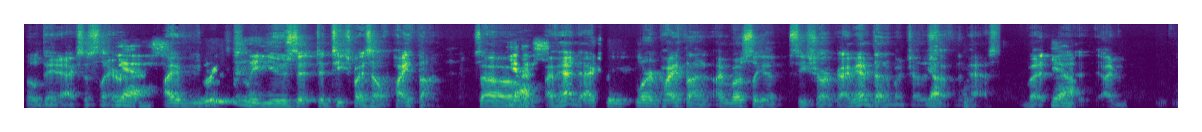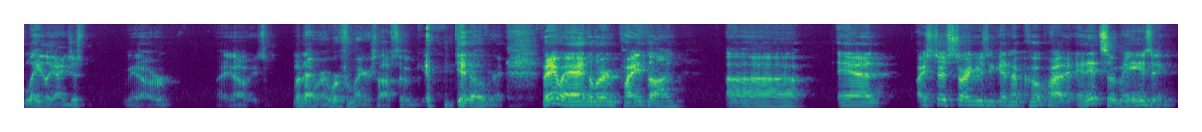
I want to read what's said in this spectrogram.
little data access layer. Yes. I've recently used it to teach myself Python. So Yes. I've had to actually learn Python. I'm mostly a C sharp guy. I mean, I've done a bunch of other Yeah. stuff in the past, but Yeah. I lately I just you know, or I know it's whatever. I work for Microsoft, so get over it. But anyway, I had to learn Python, uh, and I just started using GitHub Copilot, and it's amazing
